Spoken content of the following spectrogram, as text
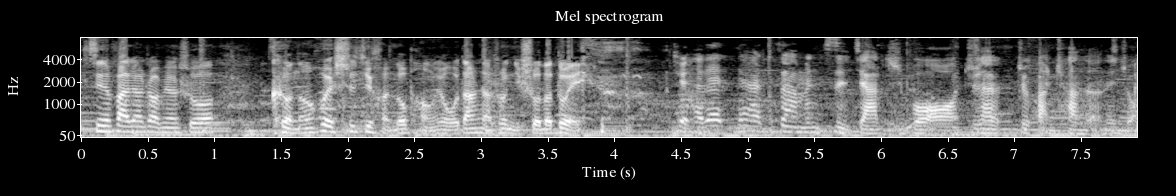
今天发了一张照片说可能会失去很多朋友。我当时想说你说的对。对，他在在在他们自己家直播哦，就他就反串的那种。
